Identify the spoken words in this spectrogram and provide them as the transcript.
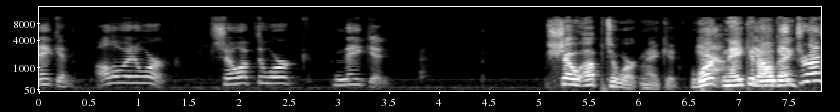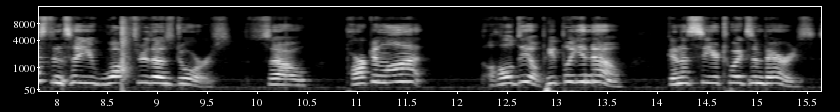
Naked, all the way to work. Show up to work naked. Show up to work naked. Work Yeah, naked you all don't day. get dressed until you walk through those doors. So, parking lot, the whole deal. People you know, gonna see your twigs and berries.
